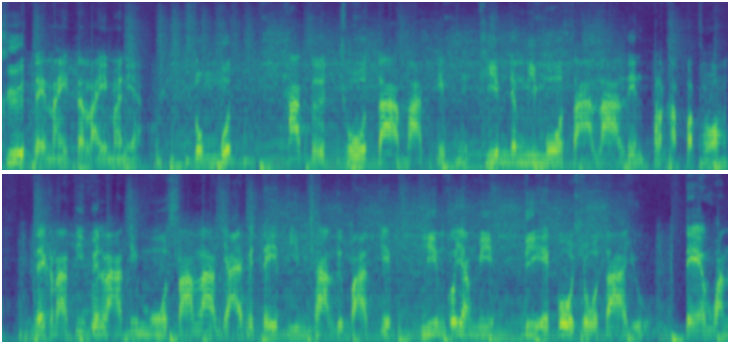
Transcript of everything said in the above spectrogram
คือแต่ไหนแต่ไรมาเนี่ย สมมุติถ้าเกิดโชต้าบาดเจ็บเนี่ยทีมยังมีโมซาร่าเล่นประคับประคอง ในขณะที่เวลาที่โมซาร่าย้ายไปเตะทีมชาติหรือบาดเจ็บ ทีมก็ยังมี ดีเอโกโชตาอยู่ แต่วัน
